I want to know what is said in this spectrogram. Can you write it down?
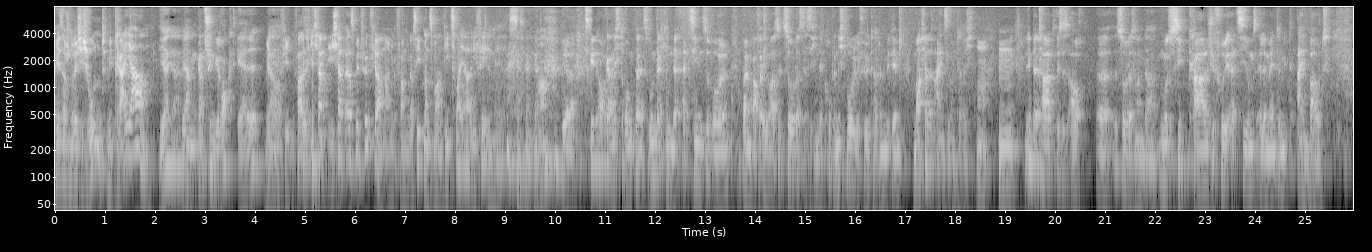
geht es ja schon richtig rund. Mit drei Jahren. Ja, ja, wir haben ganz schön gerockt, gell? Ja, auf jeden Fall. Ich habe ich hab erst mit fünf Jahren angefangen. Da sieht man es mal. Die zwei Jahre, die fehlen mir jetzt. Ja. Ja, es geht auch gar nicht darum, da jetzt Wunderkinder erziehen zu wollen. Beim Raphael war es jetzt so, dass er sich in der Gruppe nicht wohlgefühlt hat und mit dem mache ich halt Einzelunterricht. Hm, In der Tat ist es auch äh, so, dass man da musikalische Früherziehungselemente mit einbaut.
